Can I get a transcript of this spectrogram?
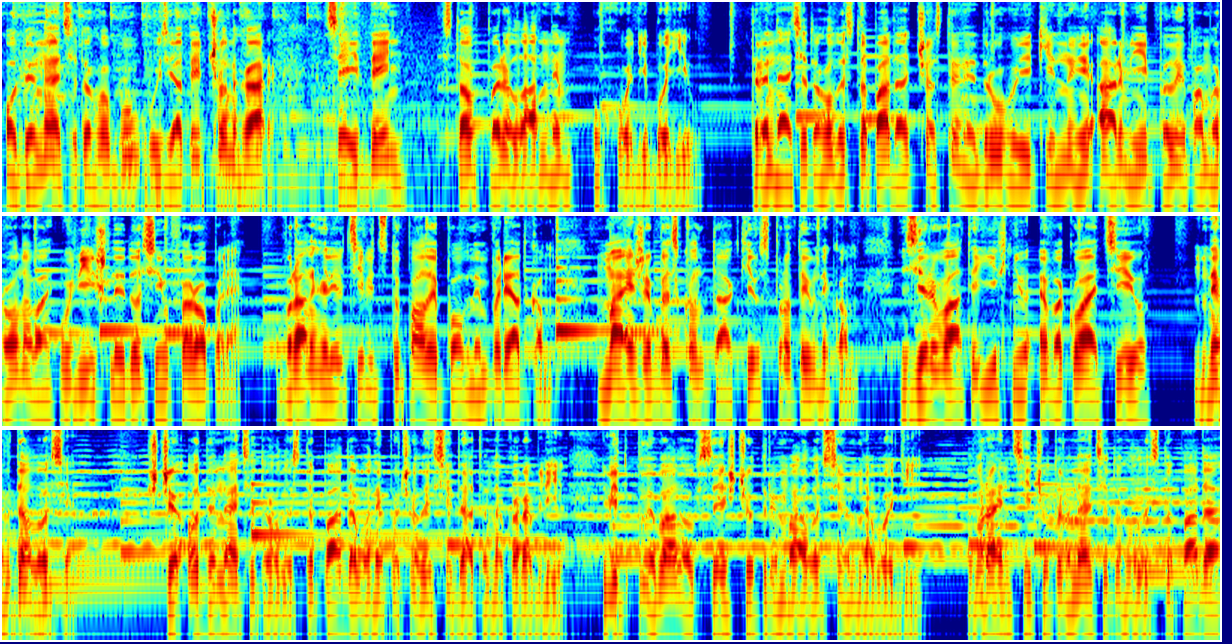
11-го був узятий Чонгар. Цей день став переламним у ході боїв. 13 листопада частини другої кінної армії Пилипа Миронова увійшли до Сімферополя. Врангелівці відступали повним порядком, майже без контактів з противником. Зірвати їхню евакуацію не вдалося. Ще 11 листопада вони почали сідати на кораблі. Відпливало все, що трималося на воді. Вранці 14 листопада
